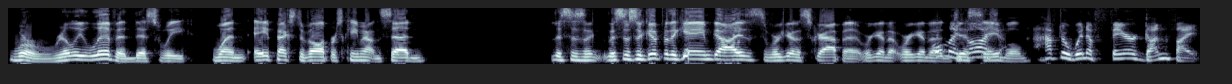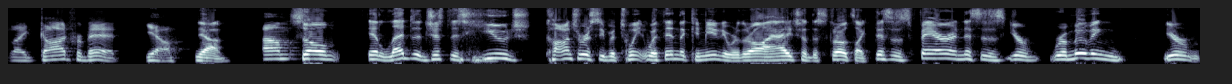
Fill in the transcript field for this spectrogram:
were really livid this week when Apex developers came out and said, "This isn't this isn't good for the game, guys. We're gonna scrap it. We're gonna we're gonna Oh my gosh. disable." I have to win a fair gunfight. Like, God forbid. yeah. Yeah. Um. So it led to just this huge controversy between within the community where they're all at each other's throats. Like this is fair, and this is you're removing you're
